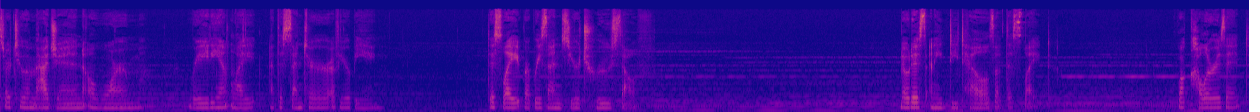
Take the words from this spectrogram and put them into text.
Start to imagine a warm, radiant light at the center of your being. This light represents your true self. Notice any details of this light. What color is it?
